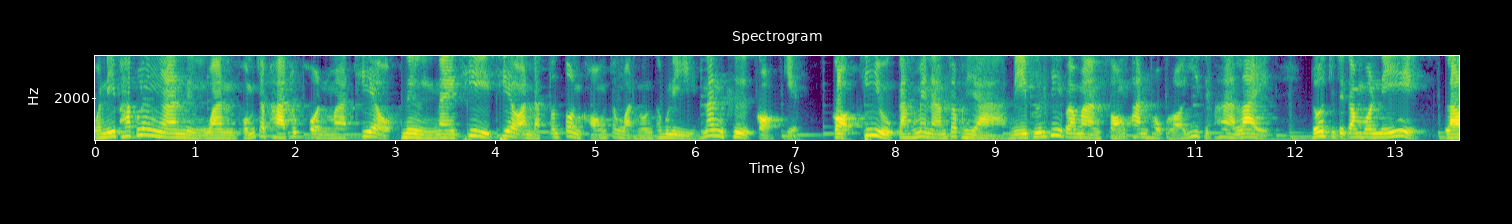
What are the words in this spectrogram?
วันนี้พักเรื่องงานหนึ่งวัน ผมจะพาทุกคนมาเที่ยวหนึ่งในที่เที่ยวอันดับต้นๆของจังหวัดนนทบุรี นั่นคือเกาะเก็ดเกาะที่อยู่กลางแม่น้ำเจ้าพระยา มีพื้นที่ประมาณ 2,625 ไร่ โดยกิจกรรมวันนี้เรา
